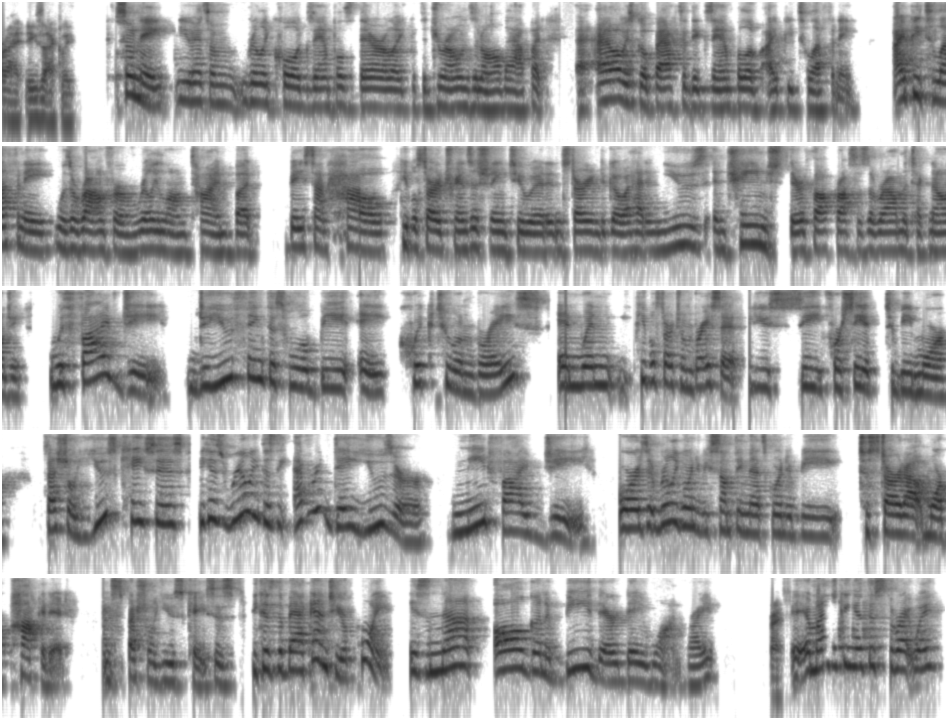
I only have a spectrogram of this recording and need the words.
Right, exactly. So, Nate, you had some really cool examples there, like with the drones and all that. But I always go back to the example of IP telephony. IP telephony was around for a really long time, but based on how people started transitioning to it and starting to go ahead and use and change their thought process around the technology. With 5G, do you think this will be a quick to embrace? And when people start to embrace it, do you see foresee it to be more special use cases? Because really, does the everyday user need 5G? Or is it really going to be something that's going to be to start out more pocketed special use cases? Because the back end, to your point, is not all going to be there day one, right? Right. Am I looking at this the right way?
